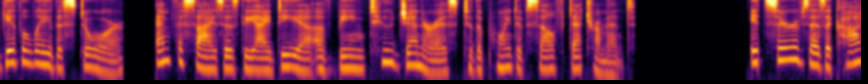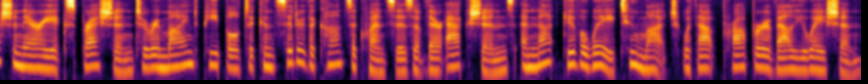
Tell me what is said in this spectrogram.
give away the store, emphasizes the idea of being too generous to the point of self-detriment. It serves as a cautionary expression to remind people to consider the consequences of their actions and not give away too much without proper evaluation.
